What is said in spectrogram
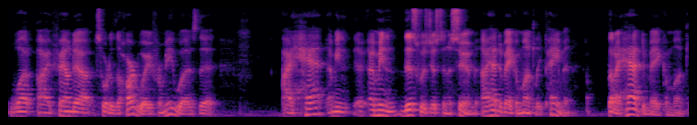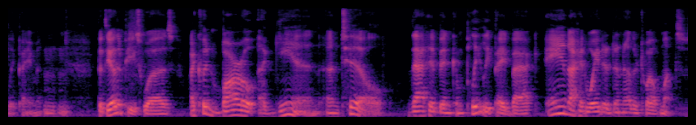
what I found out sort of the hard way for me was that I had I mean I mean this was just an assumed I had to make a monthly payment, but I had to make a monthly payment. But the other piece was I couldn't borrow again until that had been completely paid back and I had waited another 12 months.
